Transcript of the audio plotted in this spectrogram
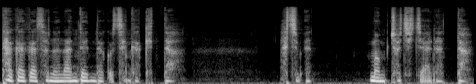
다가가서는 안 된다고 생각했다. 하지만 멈춰지지 않았다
